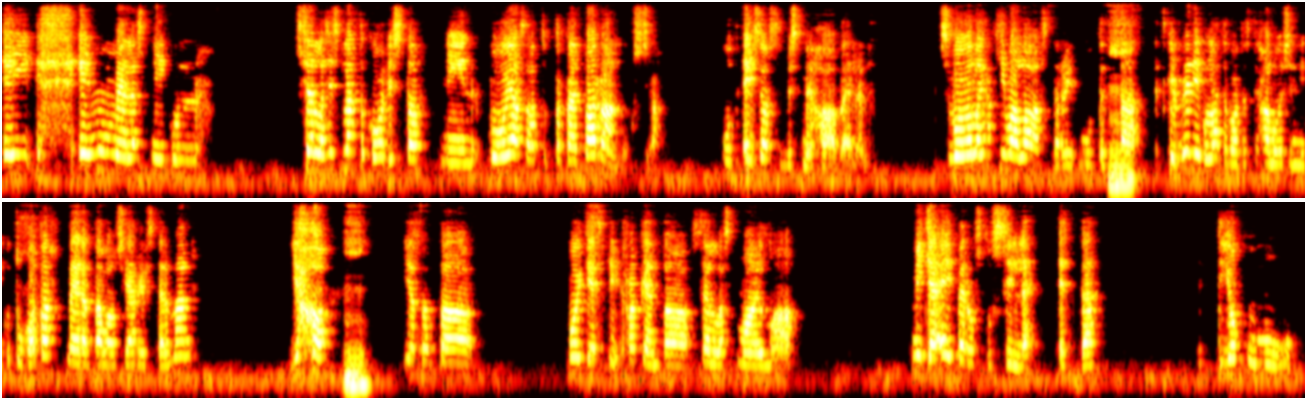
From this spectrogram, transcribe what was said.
ei, ei mun mielestä niin kuin, sellaisista lähtökohdista niin voidaan saada totta kai parannuksia, mutta ei se ole se, mistä me haaveilen. Se voi olla ihan kiva laastari, mutta että, mm. että kyllä minä niin lähtökohtaisesti haluaisin niin kuin, tuhota meidän talousjärjestelmän ja, mm. ja tota, oikeasti rakentaa sellaista maailmaa, mikä ei perustu sille, että, että joku muu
